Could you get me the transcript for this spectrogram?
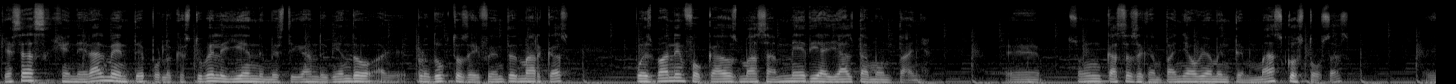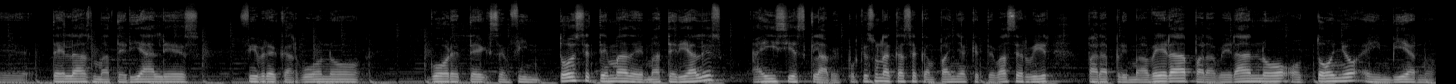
Que esas generalmente, por lo que estuve leyendo, investigando y viendo eh, productos de diferentes marcas, pues van enfocados más a media y alta montaña. Eh, son casas de campaña obviamente más costosas. Eh, telas, materiales, fibra de carbono, Gore-Tex, en fin, todo ese tema de materiales ahí sí es clave, porque es una casa de campaña que te va a servir para primavera, para verano, otoño e invierno.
